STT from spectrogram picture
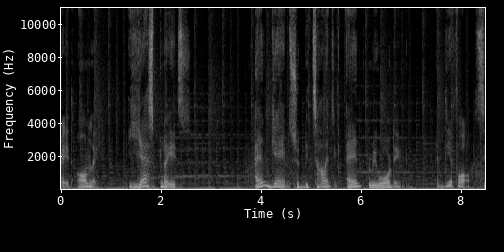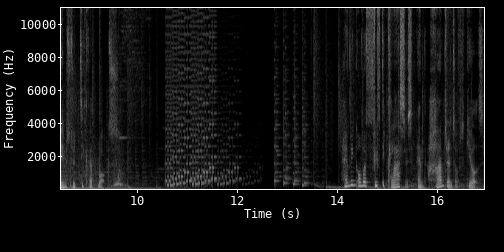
raid only. Yes, please. End games should be challenging and rewarding, and DFO seems to tick that box. Having over 50 classes and hundreds of skills,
